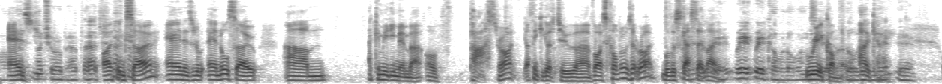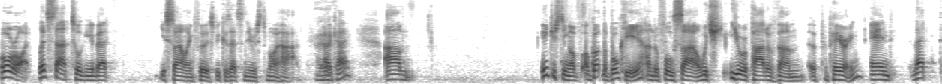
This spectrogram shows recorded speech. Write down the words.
Oh, as not sure about that. I think so, and as, and also um, a committee member of past, right? I think you got to uh, Vice Commodore, is that right? We'll discuss that later. Rear, rear Commodore. Rear Commodore, filled in okay. Yeah. All right, let's start talking about your sailing first because that's nearest to my heart. Yeah. Okay. Um, interesting. I've, I've got the book here under full sail, which you were a part of um, preparing, and that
